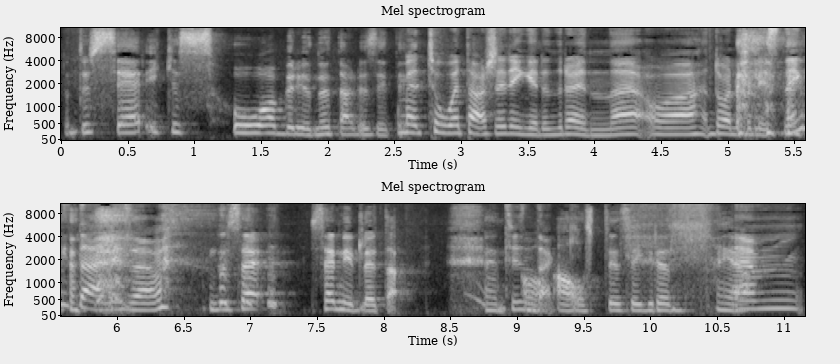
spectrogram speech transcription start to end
men du ser ikke så brun ut der du sitter. Med to etasjer ringer under øynene og dårlig belysning. Det er liksom Du ser, ser nydelig ut, da. En- Tusen takk. Og alltid, Sigrun. Ja. um,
